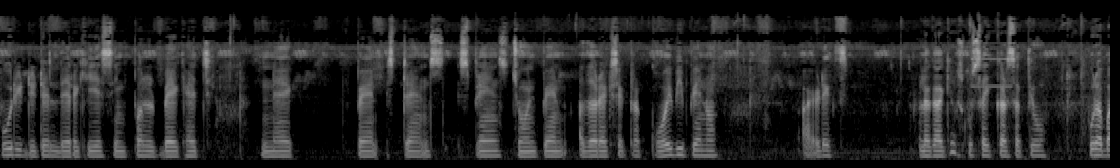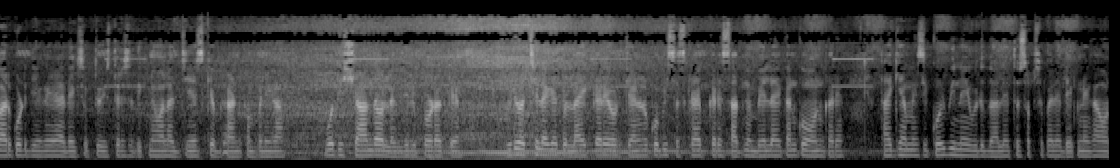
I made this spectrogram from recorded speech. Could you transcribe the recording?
पूरी डिटेल दे रखी है। Simple back ache neck pain, strains, sprains, joint pain, other etcetera कोई भी पेन हो आयोडेक्स लगा के उसको सही कर सकते हो। पूरा बार कोड दिया गया है, देख सकते हो, इस तरह से दिखने वाला जी के ब्रांड कंपनी का बहुत ही शानदार और लग्जरी प्रोडक्ट है। वीडियो अच्छी लगे तो लाइक करें और चैनल को भी सब्सक्राइब करें, साथ में बेल आइकन को ऑन करें। ताकि हम ऐसी कोई भी नई वीडियो डालें तो सबसे पहले देखने का और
